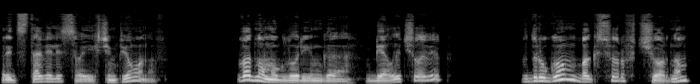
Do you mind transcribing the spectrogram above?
представили своих чемпионов. В одном углу ринга — белый человек, в другом — боксер в черном,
